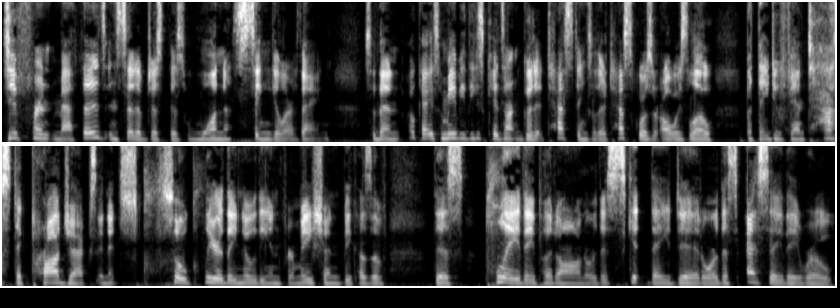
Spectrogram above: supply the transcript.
different methods instead of just this one singular thing. So then, okay, so maybe these kids aren't good at testing, so their test scores are always low, but they do fantastic projects, and it's so clear they know the information because of this play they put on, or this skit they did, or this essay they wrote.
